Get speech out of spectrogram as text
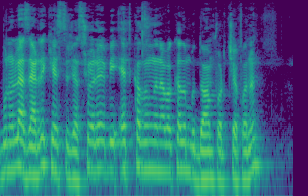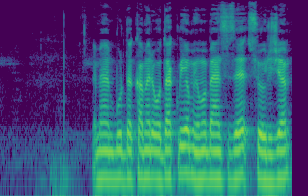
Bunu lazerde kestireceğiz. Şöyle bir et kalınlığına bakalım bu Danford çapanın. Hemen burada kamera odaklayamıyor ama ben size söyleyeceğim.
